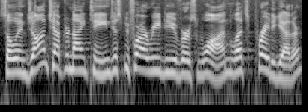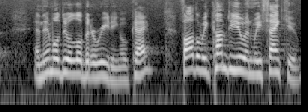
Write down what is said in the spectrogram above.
So in John chapter 19, just before I read to you verse 1, let's pray together, and then we'll do a little bit of reading, okay? Father, we come to you and we thank you.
